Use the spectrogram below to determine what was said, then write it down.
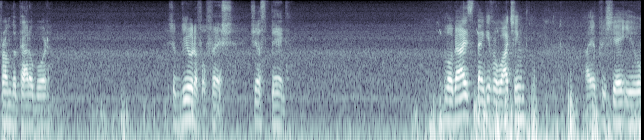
from the paddleboard. It's a beautiful fish, just big. Well, guys, thank you for watching. I appreciate you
